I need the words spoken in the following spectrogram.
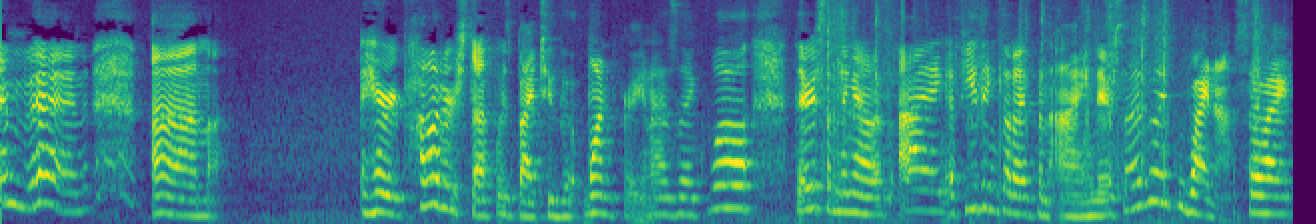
And then um Harry Potter stuff was buy two get one free. And I was like well there's something I was eyeing a few things that I've been eyeing there. So I was like why not? So I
